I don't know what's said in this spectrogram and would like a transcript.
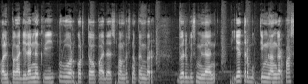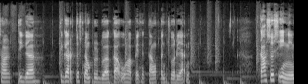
oleh Pengadilan Negeri Purwokerto pada 19 November 2009. Ia terbukti melanggar pasal 3, 362 KUHP tentang pencurian. Kasus ini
